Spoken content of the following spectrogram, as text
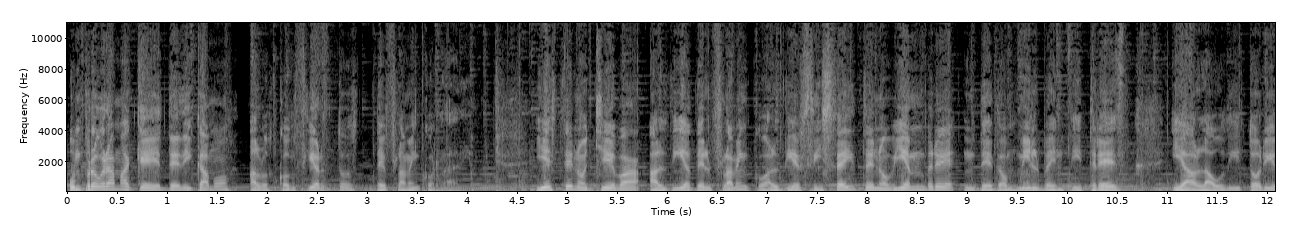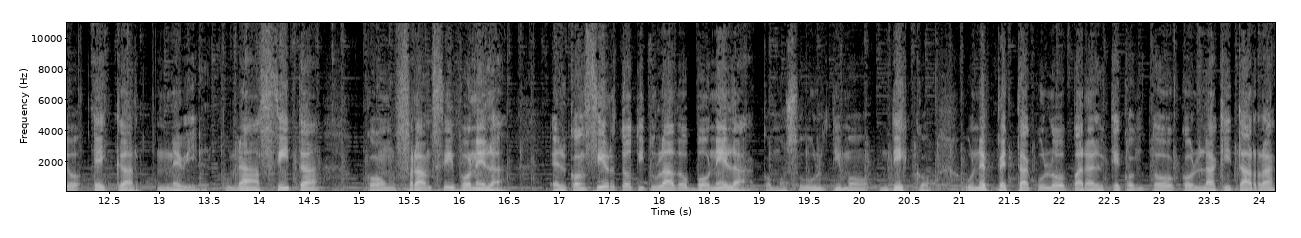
Un programa que dedicamos a los conciertos de Flamenco Radio. Y este nos lleva al Día del Flamenco, al 16 de noviembre de 2023 y al auditorio Edgar Neville. Una cita con Francis Bonella el concierto titulado Bonela, como su último disco, un espectáculo para el que contó con la guitarra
